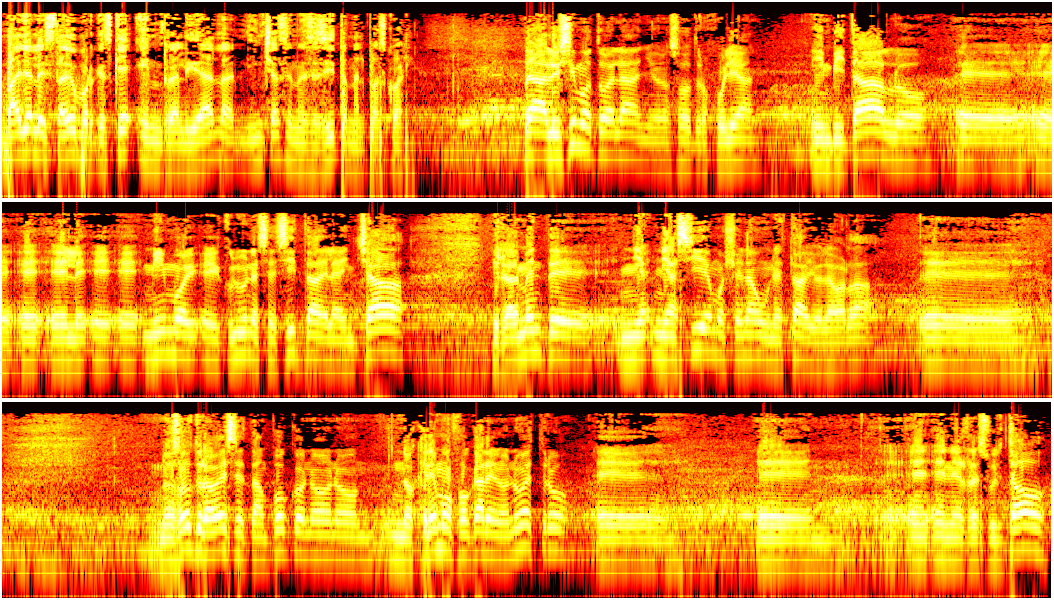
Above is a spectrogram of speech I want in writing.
vaya al estadio, porque es que en realidad las hinchas se necesitan el Pascual. lo hicimos todo el año nosotros, Julián. Invitarlo, eh, el, mismo el, club necesita de la hinchada y realmente ni, ni así hemos llenado un estadio, la verdad nosotros a veces tampoco no, no, nos queremos enfocar en lo nuestro. Eh, en, el resultado.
